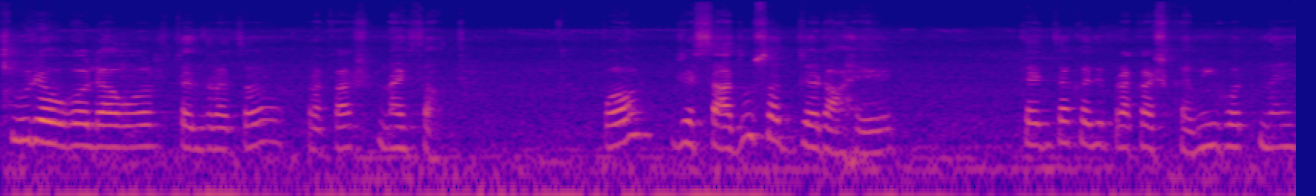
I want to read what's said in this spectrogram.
सूर्य उगवल्यावर चंद्राचं प्रकाश नाहीसा होता. पण जे साधू सज्जन आहे त्यांचा कधी प्रकाश कमी होत नाही.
